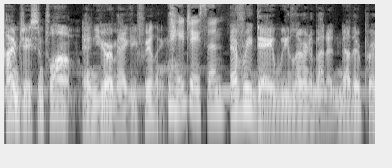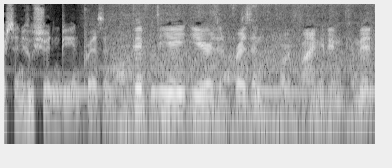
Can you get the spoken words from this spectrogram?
I'm Jason Flom, and you're Maggie Freleng. Hey, Jason. Every day we learn about another person who shouldn't be in prison. 58 years in prison for a crime he didn't commit.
